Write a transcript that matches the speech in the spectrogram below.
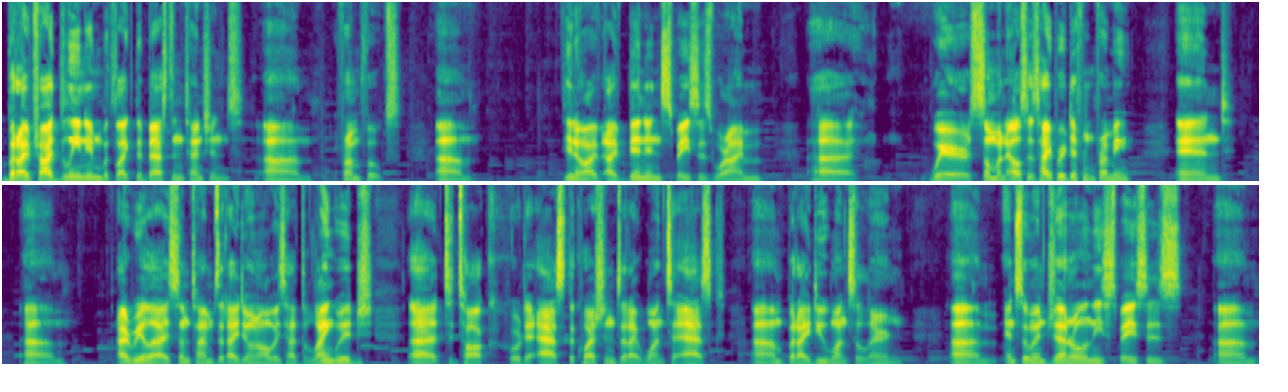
but i've tried to lean in with like the best intentions um, from folks. Um, you know I've, I've been in spaces where i'm uh, where someone else is hyper different from me and um, i realize sometimes that i don't always have the language uh, to talk or to ask the questions that i want to ask um, but i do want to learn. Um, and so in general in these spaces um,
